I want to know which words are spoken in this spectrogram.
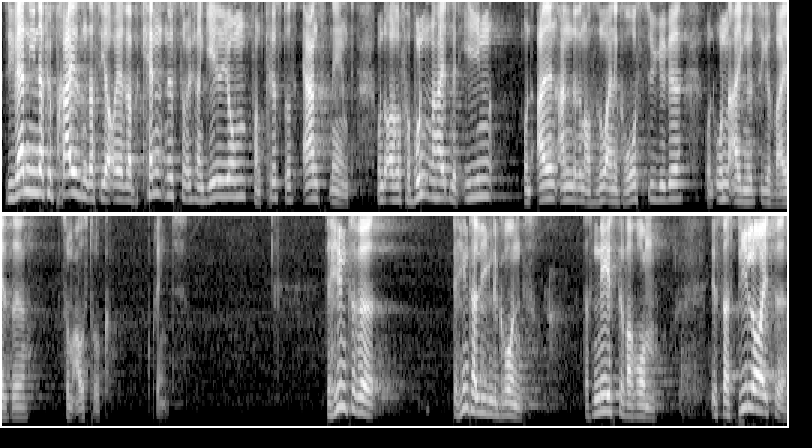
Sie werden ihn dafür preisen, dass ihr euer Bekenntnis zum Evangelium von Christus ernst nehmt und eure Verbundenheit mit ihm und allen anderen auf so eine großzügige und uneigennützige Weise zum Ausdruck bringt. Der, hintere, der hinterliegende Grund, das nächste Warum, ist, dass die Leute,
